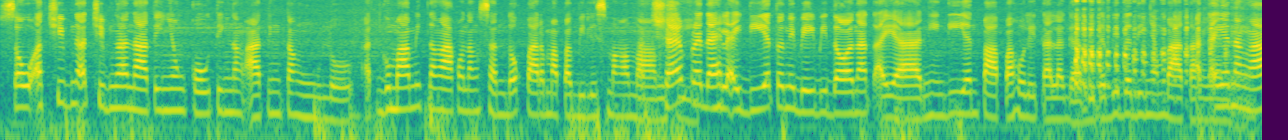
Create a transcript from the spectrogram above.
So, achieve na achieve nga natin yung coating ng ating tangulo. At gumamit na nga ako ng sandok para mapabilis mga mamshi. At syempre, dahil idea to ni Baby Donut, ayan, hindi yan papahuli talaga. Bida-bida din yung batang At ayan na nga,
